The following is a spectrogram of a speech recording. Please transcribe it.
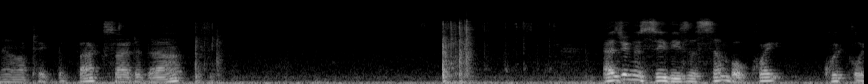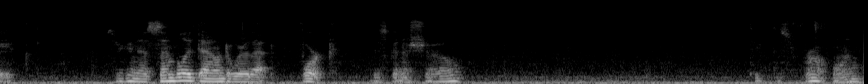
Now I'll take the back side of that. As you can see, these assemble quite quickly. So you're going to assemble it down to where that fork is going to show. Take this front one.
